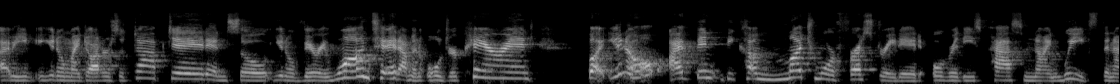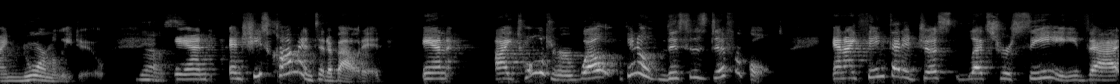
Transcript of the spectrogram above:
I mean, you know, my daughter's adopted and so, you know, very wanted. I'm an older parent. But, you know, I've been become much more frustrated over these past nine weeks than I normally do. Yes. And and she's commented about it. And I told her, well, you know, this is difficult and i think that it just lets her see that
